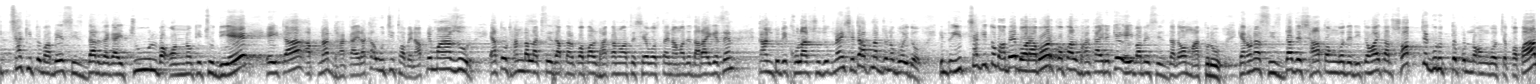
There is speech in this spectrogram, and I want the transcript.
ইচ্ছাকৃতভাবে সিজদার জায়গায় চুল বা অন্য কিছু দিয়ে এইটা আপনার ঢাকায় রাখা উচিত হবে না। আপনি মাজুর, এত ঠান্ডা লাগছে যে আপনার কপাল ঢাকানো আছে, সে অবস্থায় নামাজে দাঁড়ায় গেছেন কানটুপি খোলার সুযোগ নাই, সেটা আপনার জন্য বৈধ। কিন্তু ইচ্ছাকৃতভাবে বরাবর কপাল ঢাকায় রেখে এইভাবে সিজদা দেওয়া মাকরু। কেননা সিজদা যে সাত অঙ্গ দিয়ে দিতে হয়, তার সবচেয়ে গুরুত্বপূর্ণ অঙ্গ হচ্ছে কপাল।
